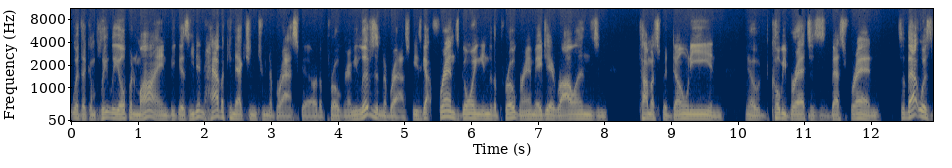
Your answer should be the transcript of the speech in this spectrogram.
with a completely open mind because he didn't have a connection to Nebraska or the program. He lives in Nebraska. He's got friends going into the program, AJ Rollins and Thomas Fidone, and you know, Koby Bretz is his best friend. So that was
